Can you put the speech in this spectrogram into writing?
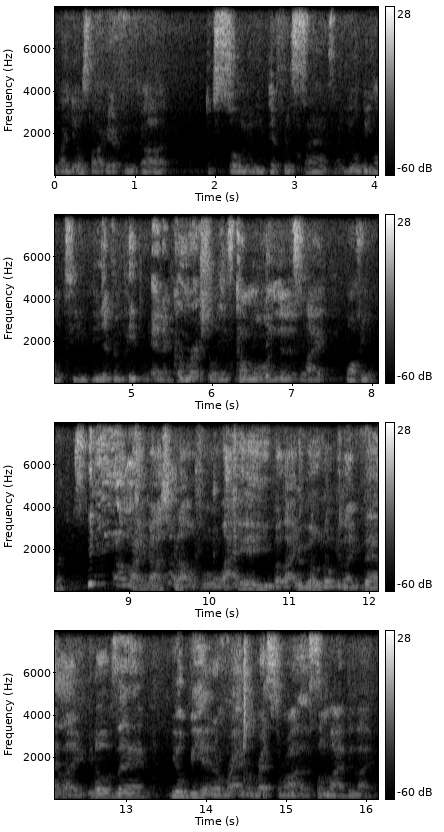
like you'll start hearing from God through so many different signs. Like you'll be on TV Different people. and a commercial just come on and it's like walking your purpose. I'm like, God, shut out, fool. I hear you, but like you don't know me like that. Like, you know what I'm saying? You'll be at a random restaurant and somebody be like, "Man,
